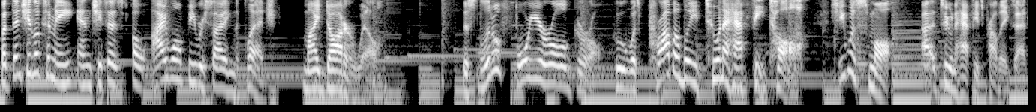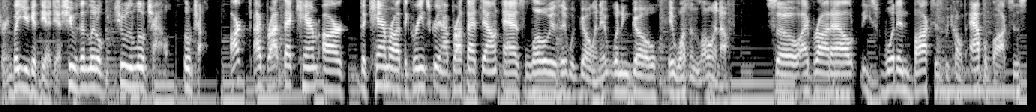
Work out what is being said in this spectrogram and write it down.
But then she looks at me and she says, Oh, I won't be reciting the pledge. My daughter will. This little four year old girl who was probably two and a half feet tall. She was small. Uh, two and a half feet's probably exaggerating, but you get the idea. She was a little. She was a little child. Little child. Our, I brought that camera, our the camera at the green screen. I brought that down as low as it would go, and it wouldn't go. It wasn't low enough. So I brought out these wooden boxes we called apple boxes,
